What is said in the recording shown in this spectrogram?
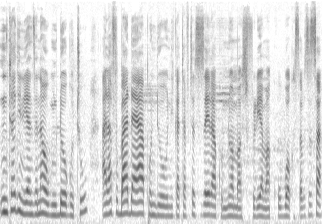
mtaji nilianza nao mdogo tu alafu baada ya hapo ndio nikatafuta sasa ila ya kununua masufuria makubwa kwa sababu sasa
